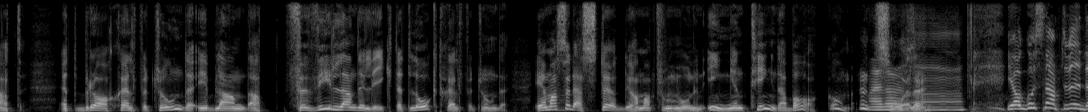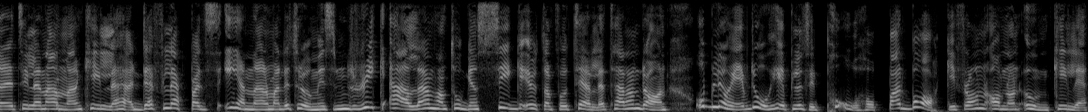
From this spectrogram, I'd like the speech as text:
att ett bra självförtroende är ibland att förvillande likt ett lågt självförtroende. Är man sådär stöddig har man förmodligen ingenting där bakom. Är det inte Nej, så det Mm. Jag går snabbt vidare till en annan kille här. Def Leppards enarmade trummis Rick Allen, han tog en cigg utanför hotellet häromdagen och blev då helt plötsligt påhoppad bakifrån av någon ung kille.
